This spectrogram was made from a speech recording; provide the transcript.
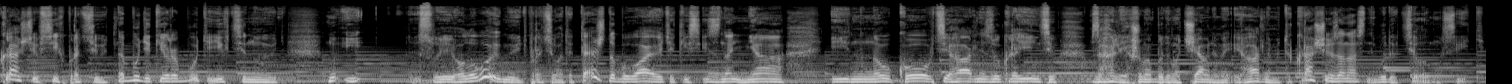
краще всіх працюють. На будь-якій роботі їх цінують. Ну і своєю головою вміють працювати, теж здобувають якісь і знання, і науковці гарні з українців. Взагалі, якщо ми будемо чемними і гарними, то кращих за нас не буде в цілому світі.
